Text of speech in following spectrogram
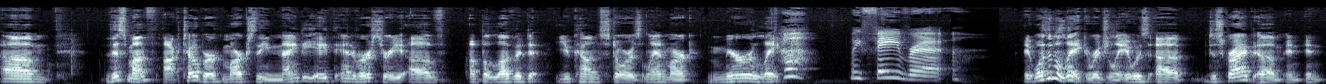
Um, this month, October, marks the 98th anniversary of a beloved UConn Storrs landmark, Mirror Lake. my favorite. It wasn't a lake originally. It was uh, described um, in, in,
